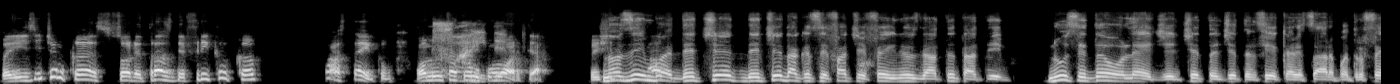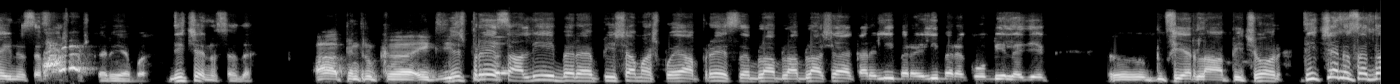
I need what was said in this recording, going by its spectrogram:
Păi îi zicem că s-au retras de frică, că asta e, că au amenințat Vai unii cu de- moartea. Păi și No, zi, bă, de ce, de ce dacă se face fake news de atâta timp, nu se dă o lege încet, încet în fiecare țară pentru fake news să faci pușcărie, bă? De ce nu se dă? A, pentru că există... Deci presa liberă, pișama și pe ea, presă, bla, bla, bla, și aia care e liberă, e liberă cu o bilă de uh, fier la picior. De ce nu se dă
